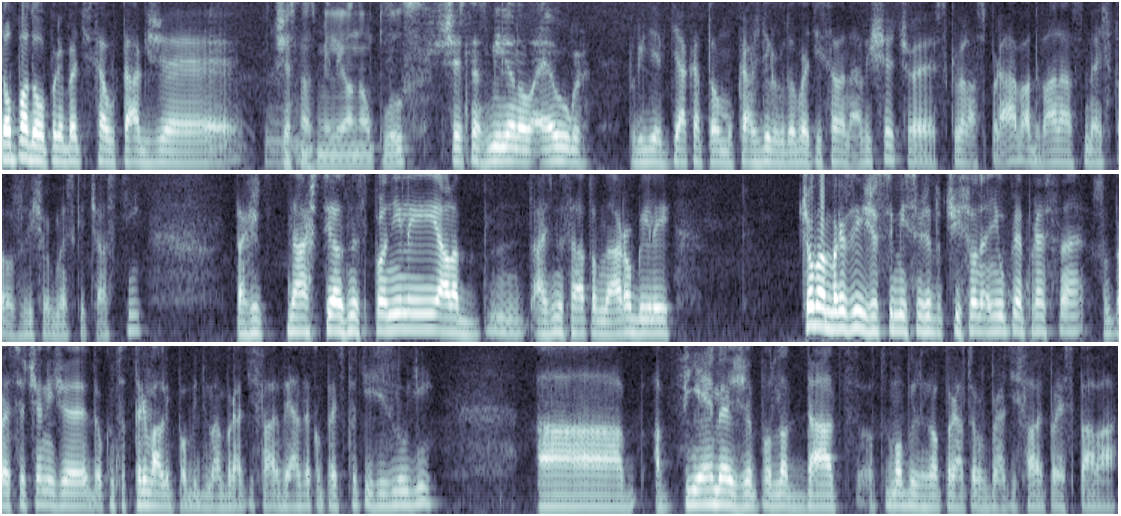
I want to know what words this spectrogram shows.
Dopadol pre Bratislavu tak, že... 16 miliónov plus? 16 miliónov eur príde vďaka tomu každý rok do Bratislava navyše, čo je skvelá správa. 12 mestov, zvyšok mestskej časti. Takže náš cieľ sme splnili, ale aj sme sa na tom narobili. Čo ma mrzí, že si myslím, že to číslo není úplne presné. Som presvedčený, že dokonca trvalý pobyt má v Bratislave viac ako 500 tisíc ľudí. A, a vieme, že podľa dát od mobilných operátorov v Bratislave prespáva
